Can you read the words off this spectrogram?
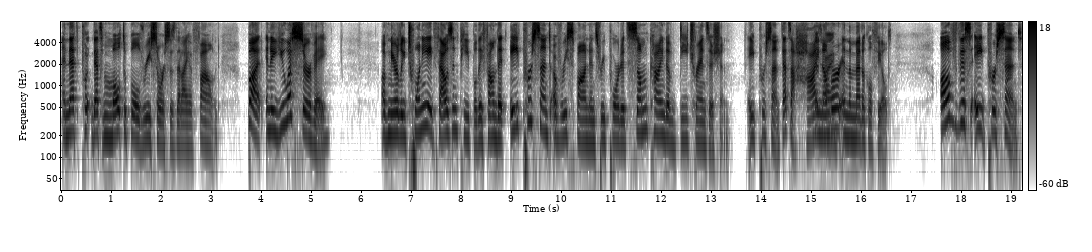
And that's put that's multiple resources that I have found. But in a US survey, of nearly 28,000 people, they found that 8% of respondents reported some kind of detransition. 8%. That's a high That's number in the medical field. Of this 8%,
